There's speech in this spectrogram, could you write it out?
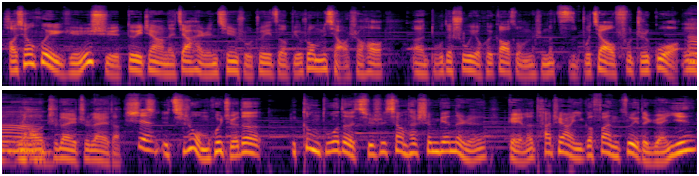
好像会允许对这样的加害人亲属追责。比如说我们小时候，呃，读的书也会告诉我们什么“子不教，父之过”，嗯然后之类之类的。是其其实我们会觉得，更多的其实像他身边的人给了他这样一个犯罪的原因。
